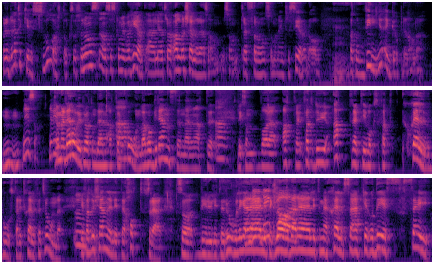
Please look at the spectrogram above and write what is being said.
Och det där tycker jag är svårt också. För någonstans så ska man ju vara helt ärlig. Jag tror att alla känner det som, som träffar någon som man är intresserad av. Att man vill ju ägga upp den andra. Det är så. Det Ja men där har vi pratat om det här med attraktion. Var går gränsen mellan att eh, liksom vara attraktiv? För att du är ju attraktiv också för att själv boosta ditt självförtroende. Mm. Ifall du känner dig lite hot sådär så blir du lite roligare, lite klart. gladare, lite mer självsäker och det i sig,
